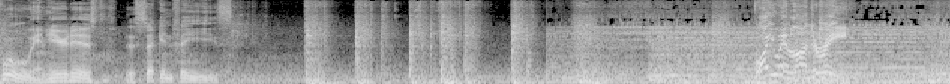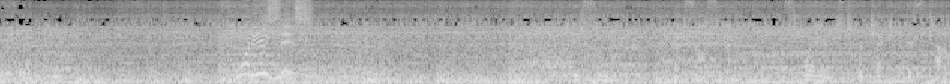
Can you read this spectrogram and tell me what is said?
Whew, and here it is, the second phase. Why you in lingerie? What is this? Your sword, Laxasia, swears to protect this tower.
